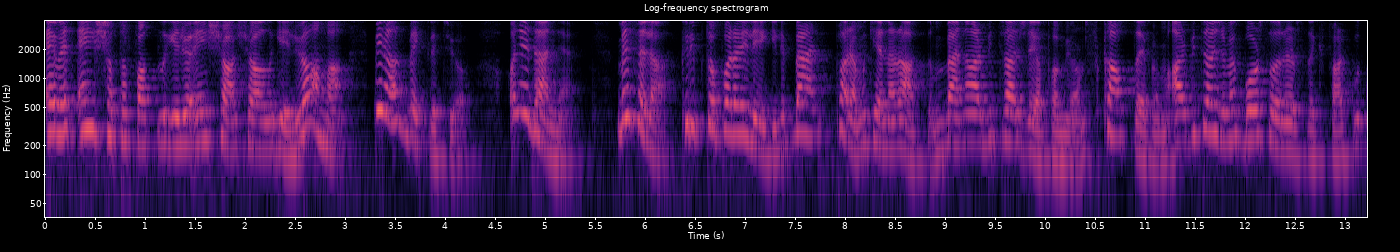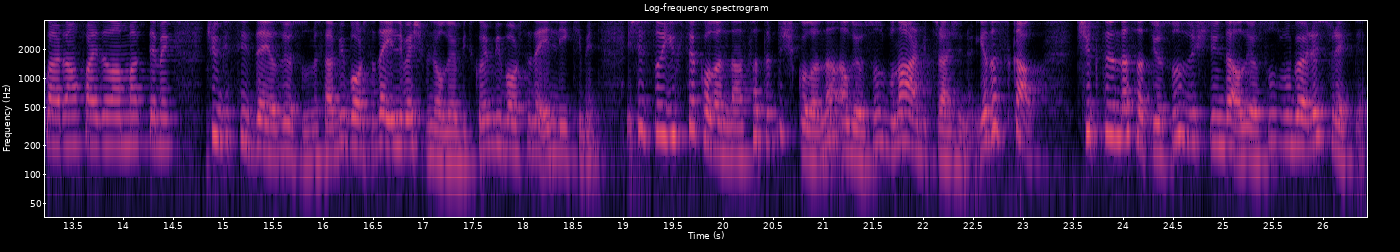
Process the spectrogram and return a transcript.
Evet en şatafatlı geliyor en şaşalı geliyor ama biraz bekletiyor. O nedenle Mesela kripto para ile ilgili ben paramı kenara attım. Ben arbitraj da yapamıyorum. Scalp da yapamıyorum. Arbitraj demek borsalar arasındaki farklılıklardan faydalanmak demek. Çünkü siz de yazıyorsunuz. Mesela bir borsada 55 bin oluyor bitcoin. Bir borsada 52 bin. İşte siz o yüksek olanından satıp düşük olanından alıyorsunuz. Buna arbitraj deniyor. Ya da scalp. Çıktığında satıyorsunuz, düştüğünde alıyorsunuz. Bu böyle sürekli.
